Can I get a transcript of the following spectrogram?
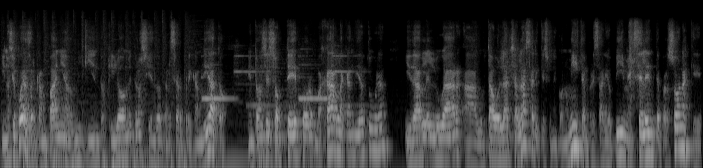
y no se puede hacer campaña a 2.500 kilómetros siendo tercer precandidato. Entonces opté por bajar la candidatura y darle el lugar a Gustavo Lacha Lázari, que es un economista, empresario PYME, excelente persona, que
